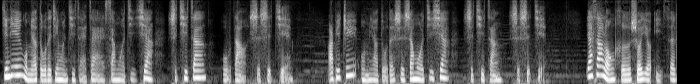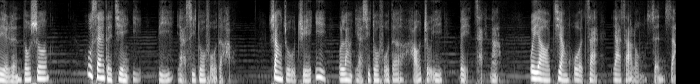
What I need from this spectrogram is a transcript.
今天我们要读的经文记载在《沙漠记下》十七章五到十四节。RPG 我们要读的是《沙漠记下》十七章十四节。亚沙龙和所有以色列人都说，布塞的建议比亚西多佛的好。上主决意不让亚西多佛的好主意被采纳，为要降祸在亚沙龙身上。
